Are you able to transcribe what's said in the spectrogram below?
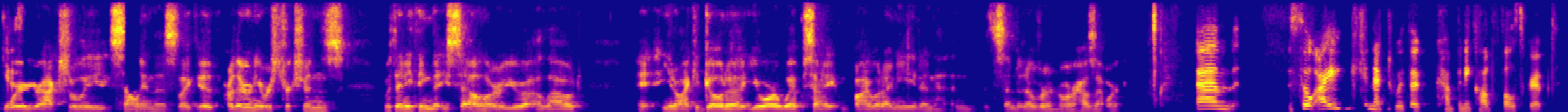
yes. where you're actually selling this. Like, are there any restrictions with anything that you sell, or are you allowed? Eh, you know, I could go to your website, buy what I need, and and send it over, or how's that work? Um, so I connect with a company called Fullscript,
